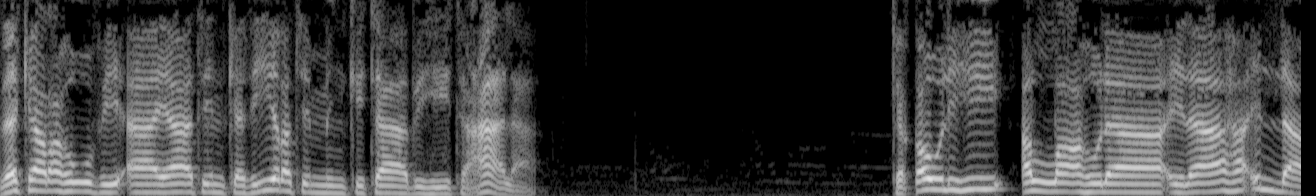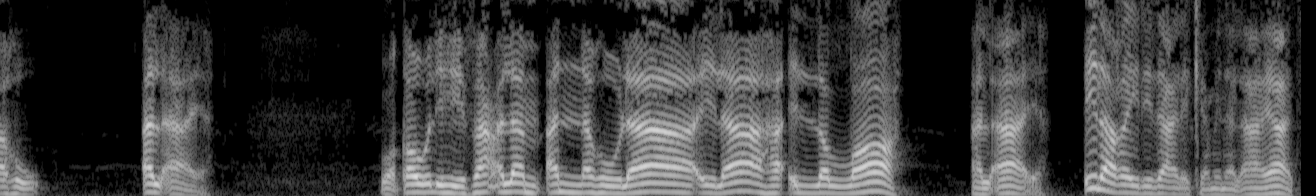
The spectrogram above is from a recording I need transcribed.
ذكره في آيات كثيرة من كتابه تعالى. كقوله الله لا إله إلا هو الآية. وقوله فاعلم أنه لا إله إلا الله الآية. إلى غير ذلك من الآيات.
